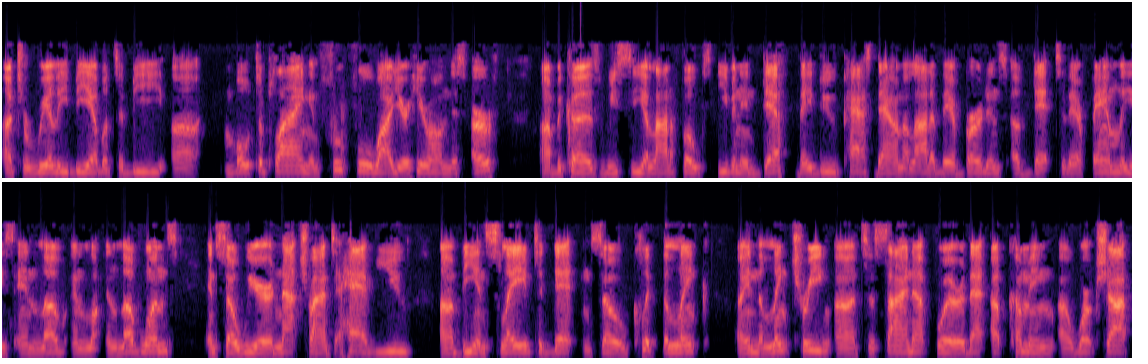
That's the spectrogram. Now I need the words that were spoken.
uh, to really be able to be uh, multiplying and fruitful while you're here on this earth uh, because we see a lot of folks, even in death, they do pass down a lot of their burdens of debt to their families and love and, lo- and loved ones. And so we are not trying to have you uh, be enslaved to debt. And so click the link in the link tree uh, to sign up for that upcoming workshop.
